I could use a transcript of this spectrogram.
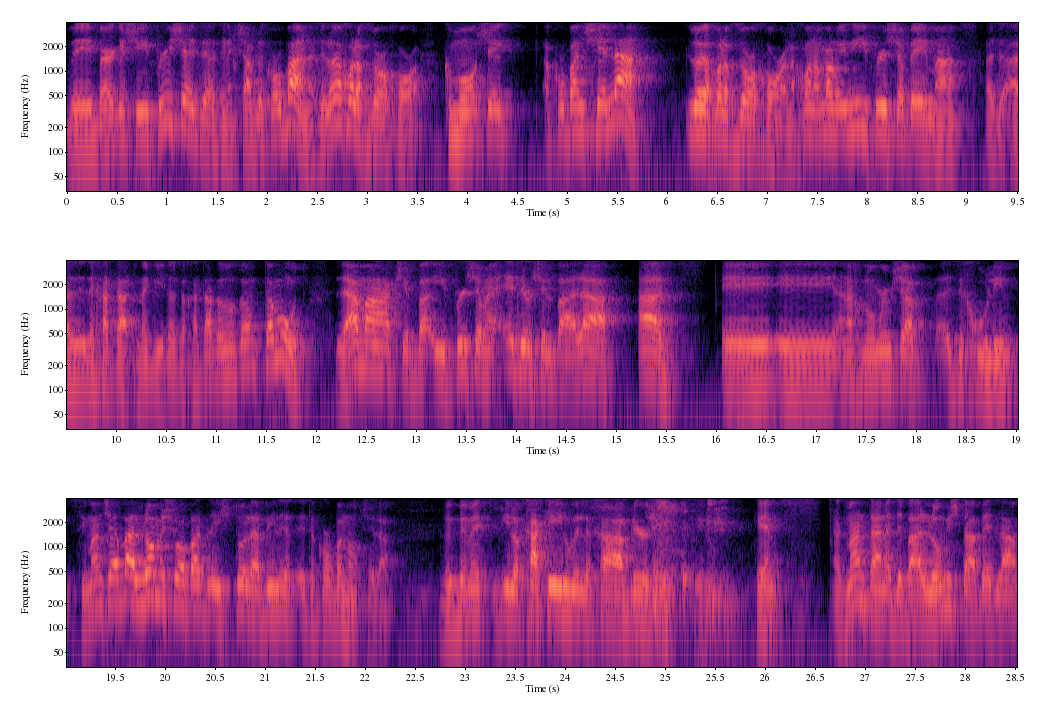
וברגע שהיא הפרישה את זה, אז זה נחשב לקורבן, אז זה לא יכול לחזור אחורה. כמו שהקורבן שלה לא יכול לחזור אחורה, נכון? אמרנו אם היא הפרישה בהמה אז, אז לחטאת נגיד, אז החטאת הזאת תמות. למה כשהיא הפרישה מהעדר של בעלה אז אה, אה, אנחנו אומרים שזה חולין? סימן שהבעל לא משועבד לאשתו להביא את הקורבנות שלה. ובאמת היא לקחה כאילו היא לקחה בלי רשות, כאילו, כן? אז מה נתנא דבעל לא משתעבד לה?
